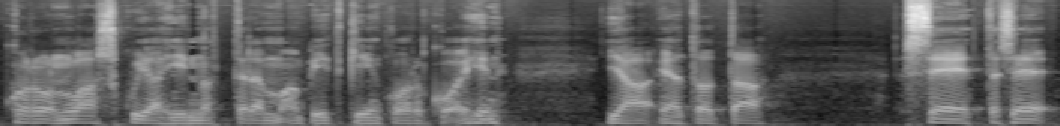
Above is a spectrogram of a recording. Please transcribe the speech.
koron laskuja hinnoittelemaan pitkiin korkoihin. Ja, ja tota, se, että se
